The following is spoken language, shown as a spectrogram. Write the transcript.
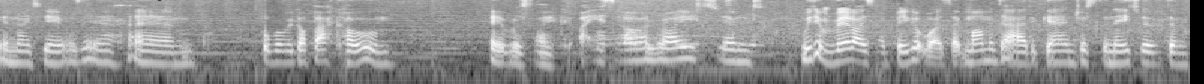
in 98, was it? Yeah. Um, but when we got back home, it was like, oh, he's all right. And we didn't realize how big it was. Like mom and dad, again, just the nature of them,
